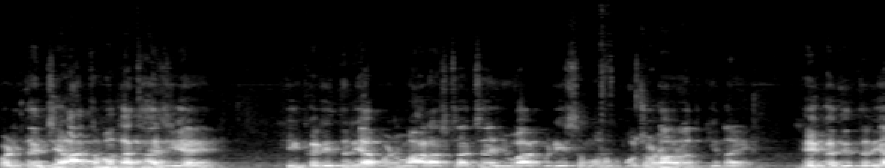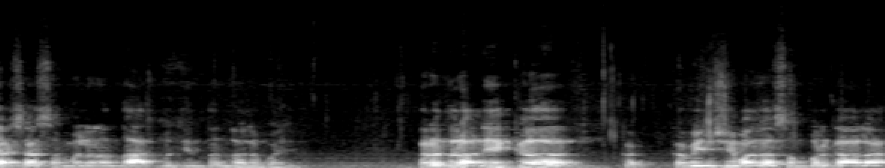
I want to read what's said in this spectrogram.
पण त्यांची आत्मकथा जी आहे ही कधीतरी आपण महाराष्ट्राच्या युवा पिढीसमोर पोचवणार आहोत की नाही हे कधीतरी अशा संमेलनातनं आत्मचिंतन झालं पाहिजे. खरं तर अनेक कवींशी माझा संपर्क आला.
